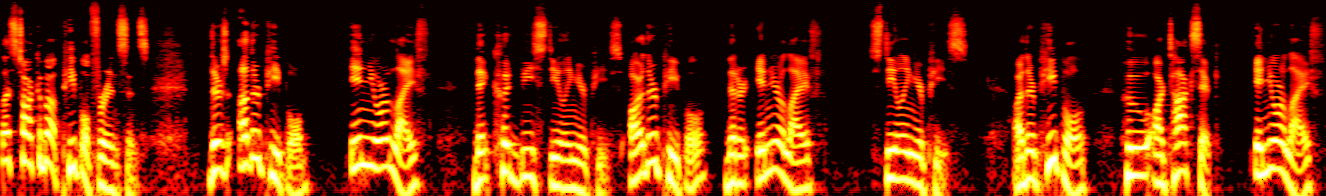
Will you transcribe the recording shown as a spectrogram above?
Let's talk about people, for instance. There's other people in your life that could be stealing your peace. Are there people that are in your life stealing your peace? Are there people who are toxic in your life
